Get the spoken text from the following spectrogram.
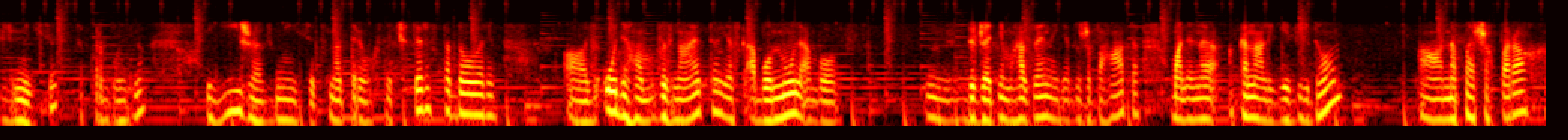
в місяць, це приблизно. Їжа в місяць на трьох це 400 доларів. З одягом ви знаєте, я або нуль, або бюджетні магазини є дуже багато. У мене на каналі є відео. На перших порах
